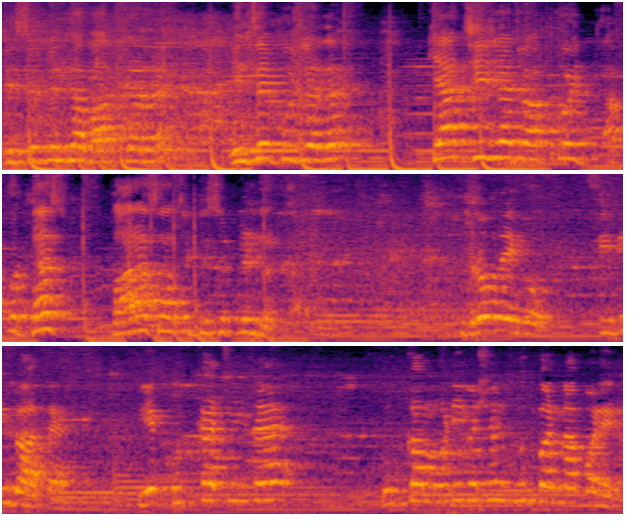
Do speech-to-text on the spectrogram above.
डिसिप्लिन का बात कर रहे हैं। इनसे पूछ लेते हैं क्या चीज़ है जो आपको आपको दस बारह साल से डिसिप्लिन रखा? है ब्रो देखो सीधी बात है। ये खुद का चीज़ है खुद का मोटिवेशन खुद बनना पड़ेगा।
